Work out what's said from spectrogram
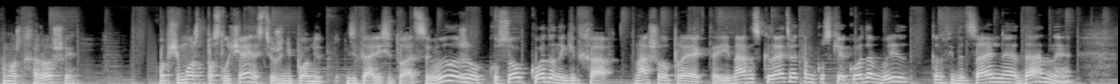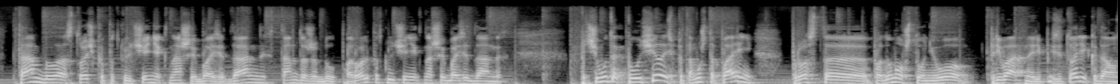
а может хороший, в общем, может по случайности, уже не помню детали ситуации, выложил кусок кода на GitHub нашего проекта. И надо сказать, в этом куске кода были конфиденциальные данные. Там была строчка подключения к нашей базе данных, там даже был пароль подключения к нашей базе данных. Почему так получилось? Потому что парень просто подумал, что у него приватный репозиторий, когда он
